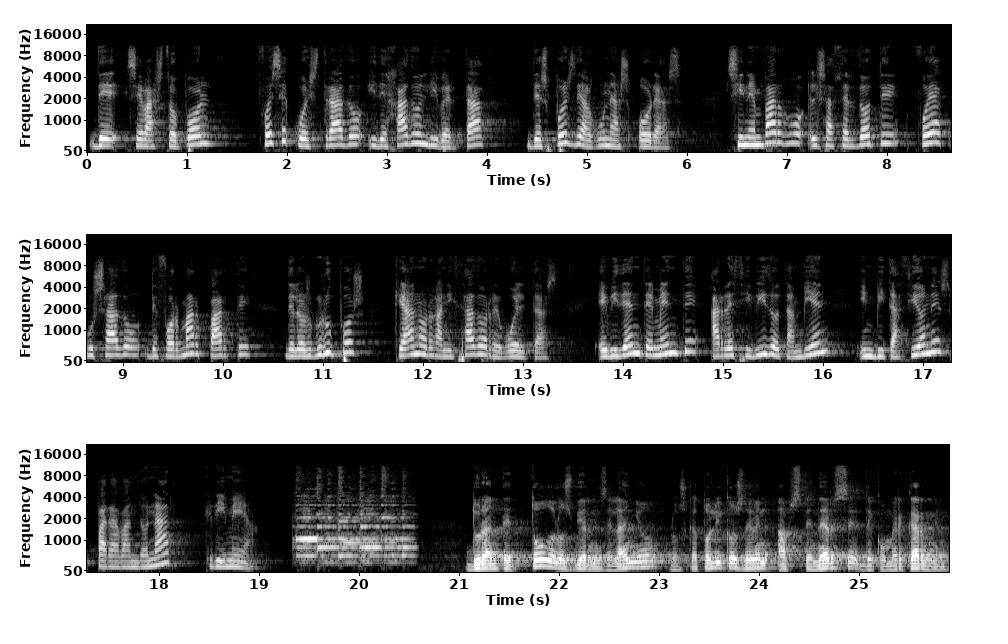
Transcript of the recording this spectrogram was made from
de Sebastopol fue secuestrado y dejado en libertad después de algunas horas. Sin embargo, el sacerdote fue acusado de formar parte de los grupos que han organizado revueltas. Evidentemente, ha recibido también invitaciones para abandonar Crimea. Durante todos los viernes del año, los católicos deben abstenerse de comer carne,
